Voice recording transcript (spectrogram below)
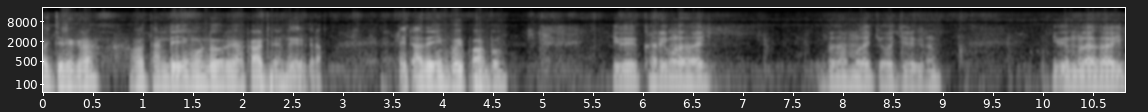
வச்சிருக்கிறா. அவள் தண்டையும் கொண்டு ஒரு காட்டு இருக்கிறான் ரைட் அதையும் போய் பார்ப்போம். இது கறிமிளகாய் இப்போ தான் முளைக்க வச்சிருக்கிறேன். இது மிளகாய்.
